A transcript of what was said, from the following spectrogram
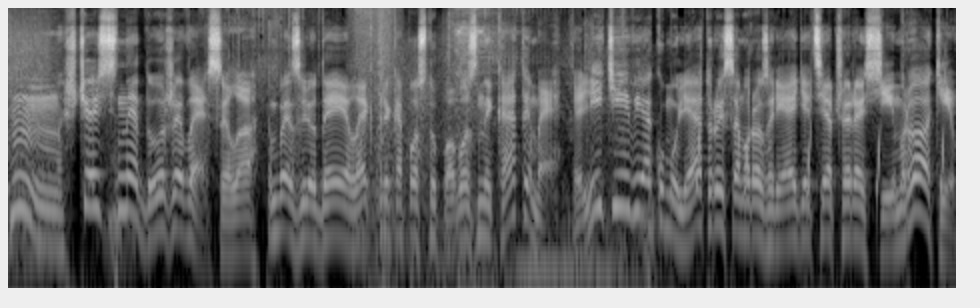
Хм, щось не дуже весело. Без людей електрика поступово зникатиме. Літієві акумулятори саморозрядяться через 7 років.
